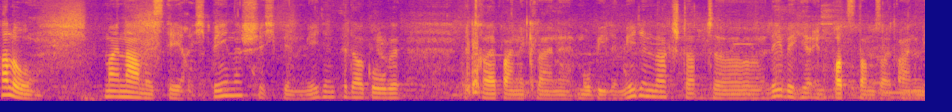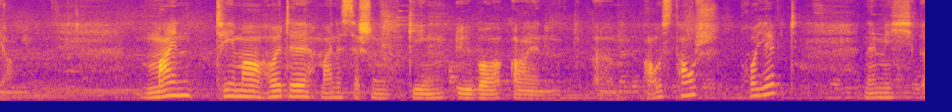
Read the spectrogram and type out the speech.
Hallo, mein Name ist Erich Benisch, ich bin Medienpädagoge, betreibe eine kleine mobile Medienwerkstatt, äh, lebe hier in Potsdam seit einem Jahr. Mein Thema heute, meine Session, ging über ein ähm, Austauschprojekt, nämlich äh,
